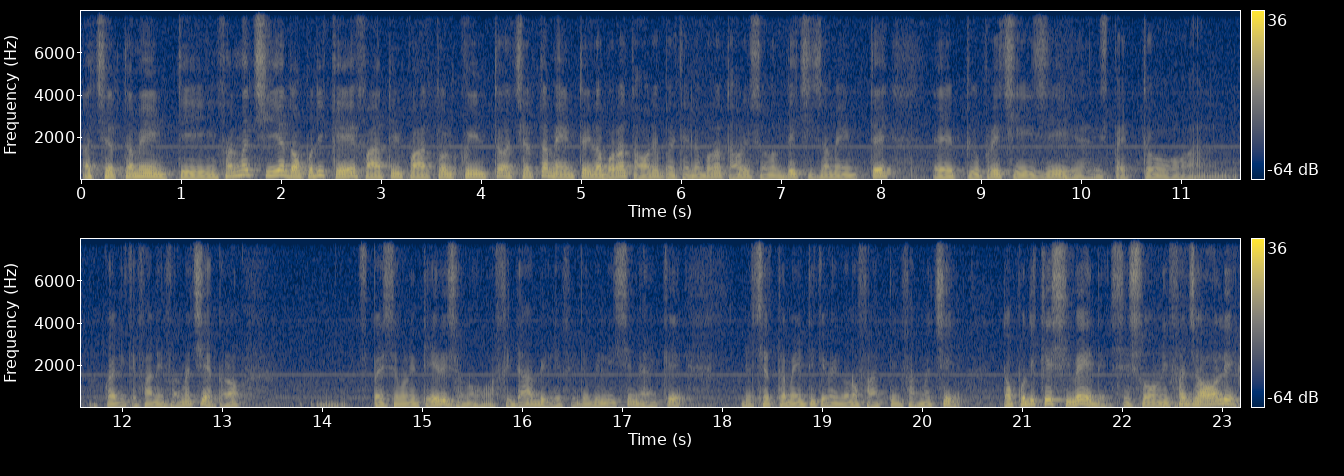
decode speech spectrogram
accertamenti in farmacia, dopodiché fate il quarto o il quinto accertamento in laboratorio perché i laboratori sono decisamente eh, più precisi rispetto a quelli che fanno in farmacia, però spesso e volentieri sono affidabili, affidabilissimi anche gli accertamenti che vengono fatti in farmacia. Dopodiché si vede se sono i fagioli,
